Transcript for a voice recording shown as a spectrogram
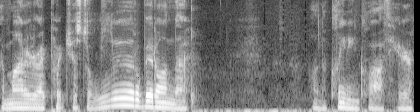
the monitor. I put just a little bit on the on the cleaning cloth here.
